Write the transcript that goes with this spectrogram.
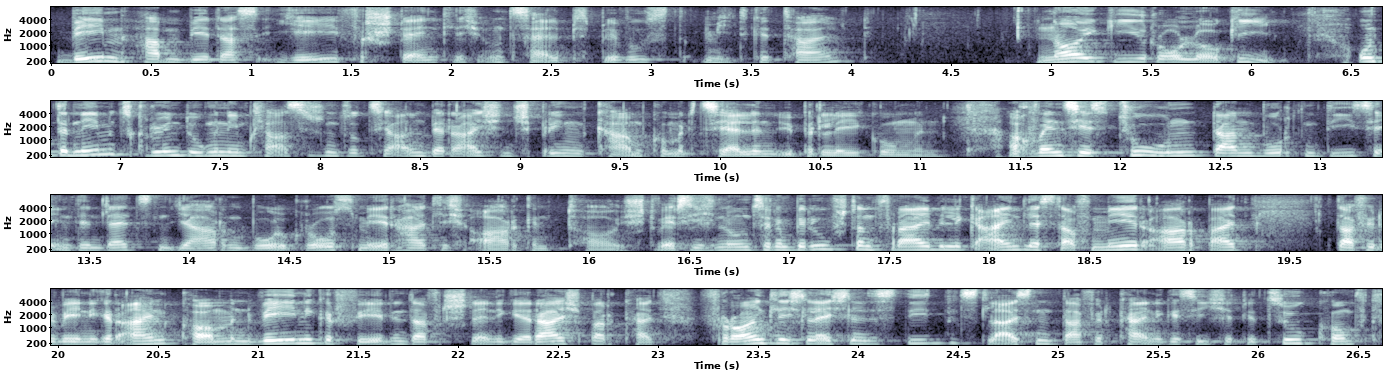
wem haben wir das je verständlich und selbstbewusst mitgeteilt? Neugierologie. Unternehmensgründungen im klassischen sozialen Bereich entspringen kaum kommerziellen Überlegungen. Auch wenn sie es tun, dann wurden diese in den letzten Jahren wohl großmehrheitlich arg enttäuscht. Wer sich in unserem Berufsstand freiwillig einlässt auf mehr Arbeit, dafür weniger Einkommen, weniger Ferien, dafür ständige Erreichbarkeit, freundlich lächelndes Dienstleisten, dafür keine gesicherte Zukunft,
